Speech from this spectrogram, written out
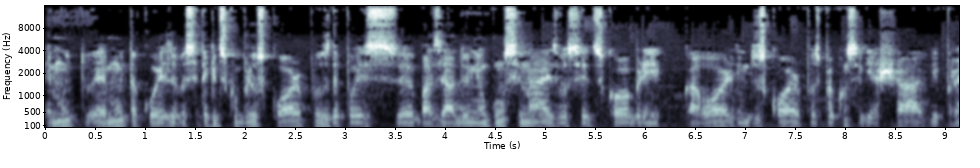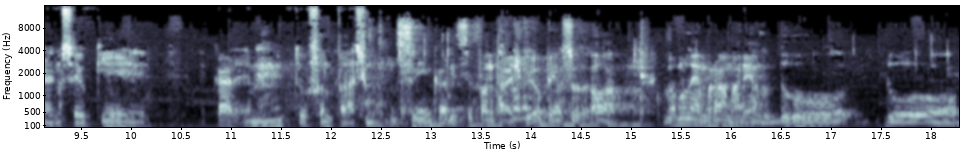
é, muito, é muita coisa. Você tem que descobrir os corpos, depois, é, baseado em alguns sinais, você descobre a ordem dos corpos para conseguir a chave, para não sei o que. Cara, é muito fantástico. Sim, cara, isso é fantástico. Eu penso, ó, vamos lembrar, Amarelo, do, do,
